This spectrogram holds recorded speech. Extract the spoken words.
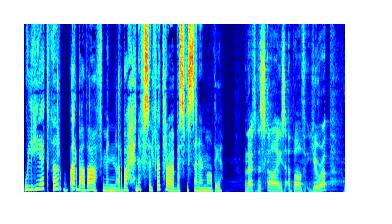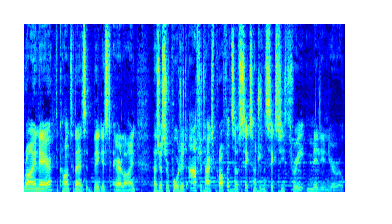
واللي هي أكثر بأربع أضعاف من أرباح نفس الفترة بس في السنة الماضية. Well, now to the skies above Europe. Ryanair, the continent's biggest airline, has just reported after-tax profits of 663 million euro.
